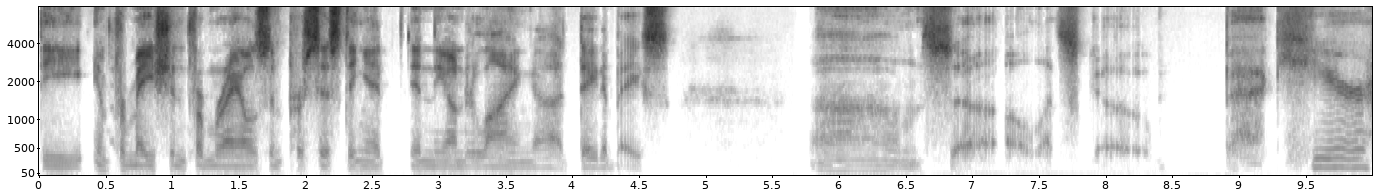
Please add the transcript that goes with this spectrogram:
the information from Rails and persisting it in the underlying uh, database. Um, so let's go back here.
